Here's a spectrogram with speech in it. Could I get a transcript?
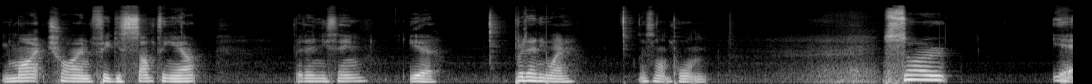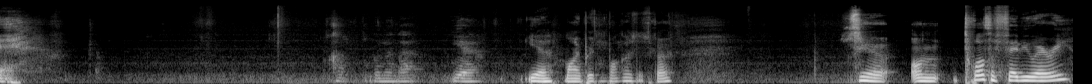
You might try and figure something out, but anything, yeah. But anyway, that's not important. So, yeah. Look at that. Yeah. Yeah, my Brisbane Broncos, let's go. So, on 12th of February,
